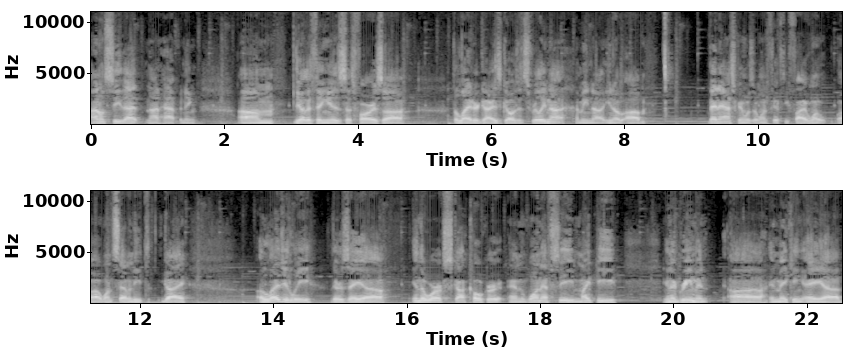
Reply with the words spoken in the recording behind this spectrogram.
I don't see that not happening. Um, the other thing is, as far as uh, the lighter guys goes, it's really not. I mean, uh, you know, um, Ben Askren was a 155, one, uh, 170 guy. Allegedly, there's a uh, in the works. Scott Coker and One FC might be in agreement uh, in making a uh,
